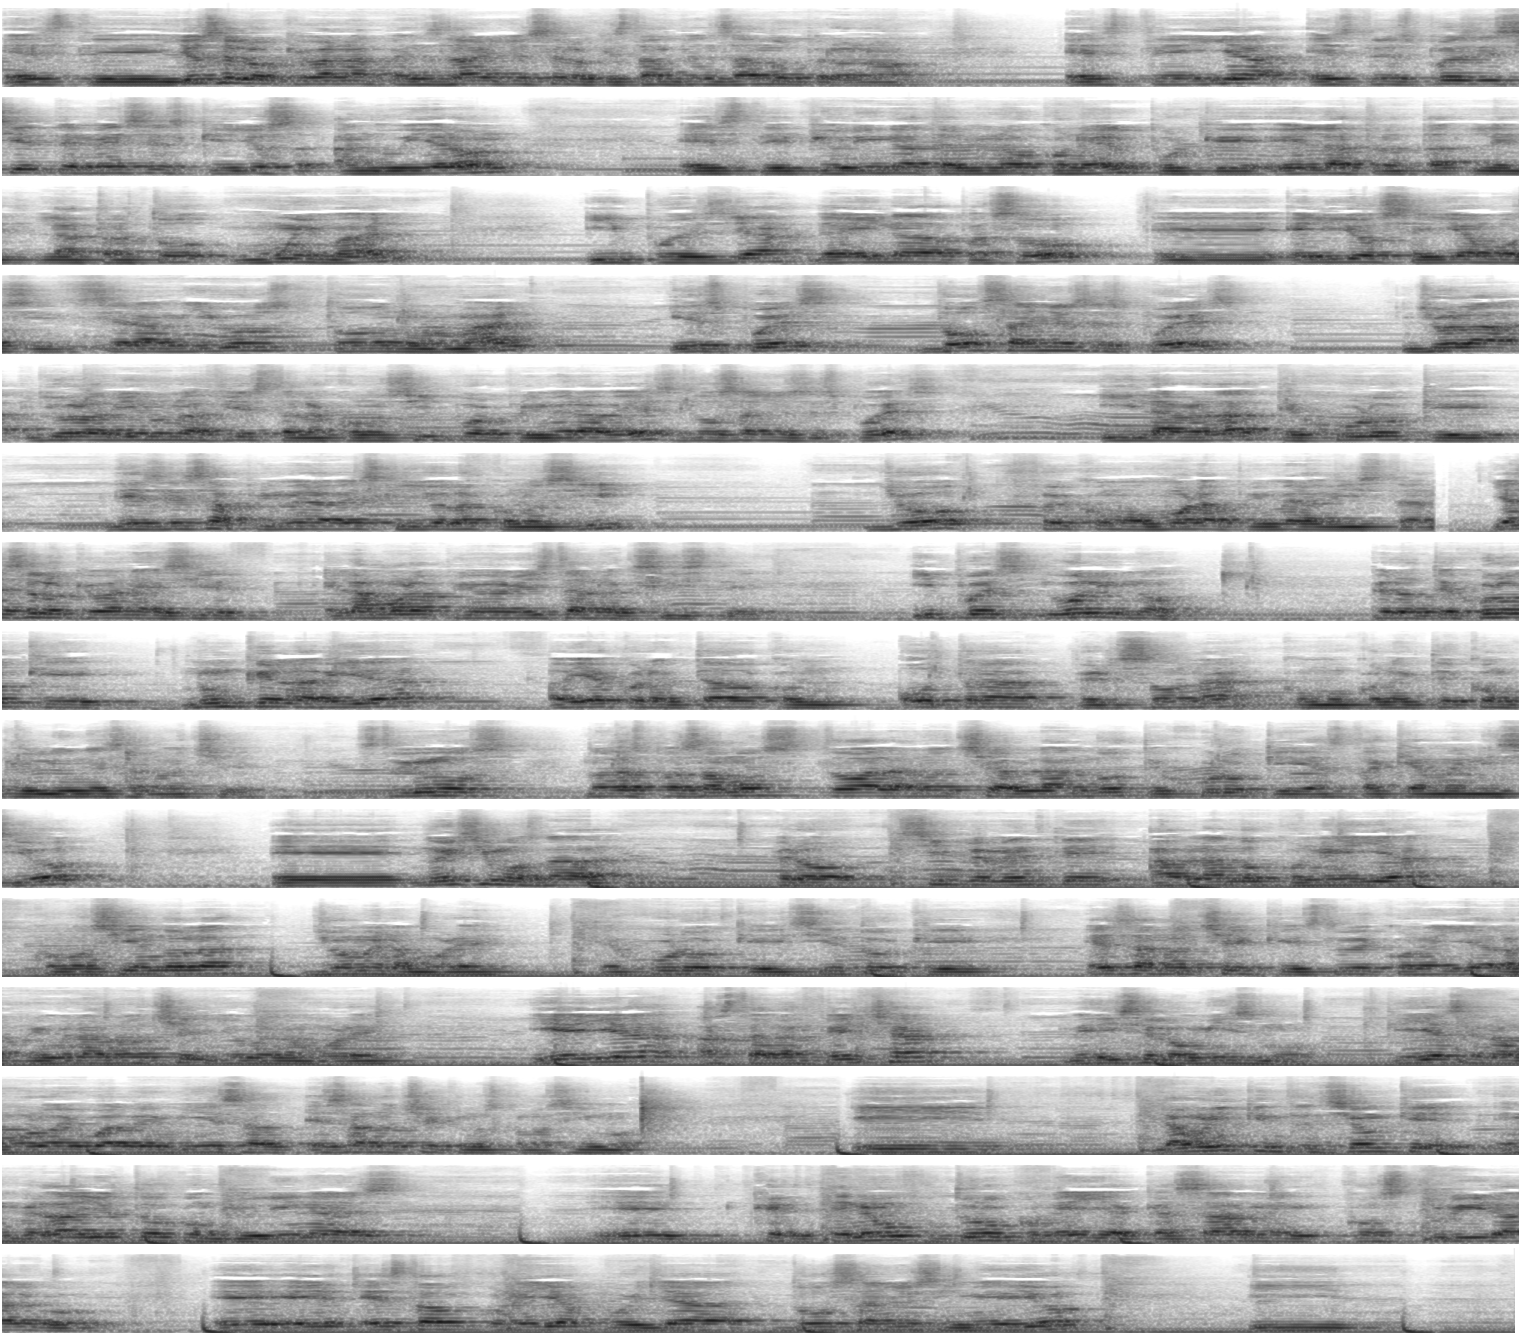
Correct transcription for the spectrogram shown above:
Este, yo sé lo que van a pensar, yo sé lo que están pensando, pero no. Este, ella, este, después de siete meses que ellos anduvieron, este, Piolina terminó con él porque él la, trata, la trató muy mal. Y pues ya, de ahí nada pasó. Eh, él y yo seguíamos sin ser amigos, todo normal. Y después, dos años después, yo la, yo la vi en una fiesta, la conocí por primera vez, dos años después. Y la verdad, te juro que desde esa primera vez que yo la conocí, yo fue como amor a primera vista. Ya sé lo que van a decir, el amor a primera vista no existe. Y pues igual y no. Pero te juro que nunca en la vida había conectado con otra persona como conecté con Piolín esa noche. Estuvimos, nos las pasamos toda la noche hablando, te juro que hasta que amaneció, eh, no hicimos nada, pero simplemente hablando con ella, conociéndola, yo me enamoré. Te juro que siento que esa noche que estuve con ella, la primera noche, yo me enamoré. Y ella, hasta la fecha, me dice lo mismo, que ella se enamoró igual de mí esa, esa noche que nos conocimos. Y la única intención que en verdad yo tengo con Violina es eh, tener un futuro con ella, casarme, construir algo. Eh, he, estado con ella por ya dos años y medio y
